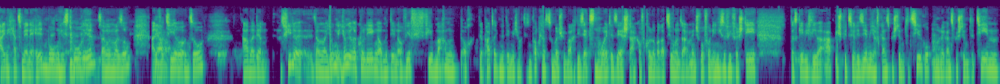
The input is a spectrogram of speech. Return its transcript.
eigentlich hat es mehr eine Ellenbogenhistorie, sagen wir mal so, Alpha-Tiere ja. und so. Aber der, viele, sagen wir mal, junge, jüngere Kollegen, auch mit denen auch wir viel machen und auch der Patrick, mit dem ich auch diesen Podcast zum Beispiel mache, die setzen heute sehr stark auf Kollaboration und sagen, Mensch, wovon ich nicht so viel verstehe, das gebe ich lieber ab. Ich spezialisiere mich auf ganz bestimmte Zielgruppen oder ganz bestimmte Themen,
